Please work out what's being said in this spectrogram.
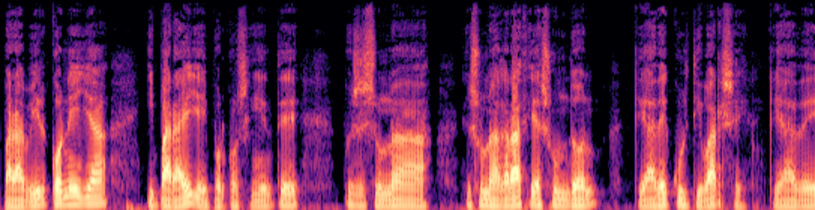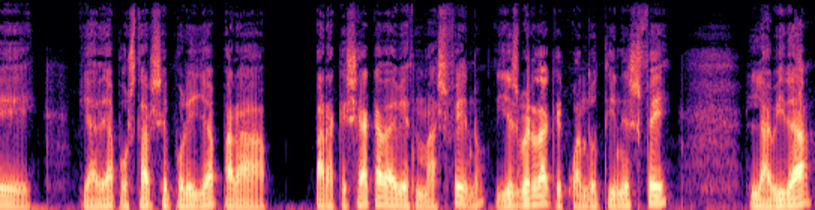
para vivir con ella y para ella, y por consiguiente, pues es una, es una gracia, es un don que ha de cultivarse, que ha de, que ha de apostarse por ella para, para que sea cada vez más fe, ¿no? Y es verdad que cuando tienes fe, la vida,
